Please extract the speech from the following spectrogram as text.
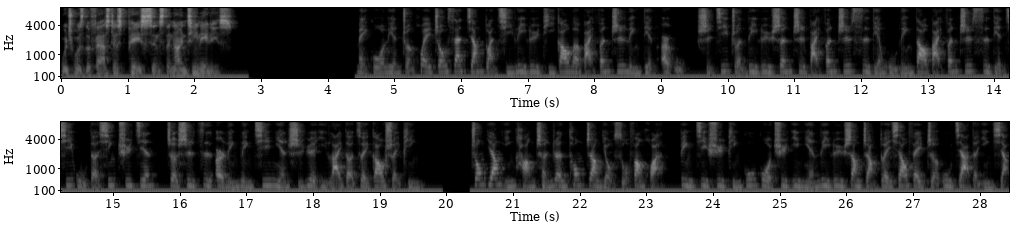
which was the fastest pace since the 1980s. 美国联准会周三将短期利率提高了百分之零点二五，使基准利率升至百分之四点五零到百分之四点七五的新区间，这是自二零零七年十月以来的最高水平。 中央银行承认通胀有所放缓，并继续评估过去一年利率上涨对消费者物价的影响。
